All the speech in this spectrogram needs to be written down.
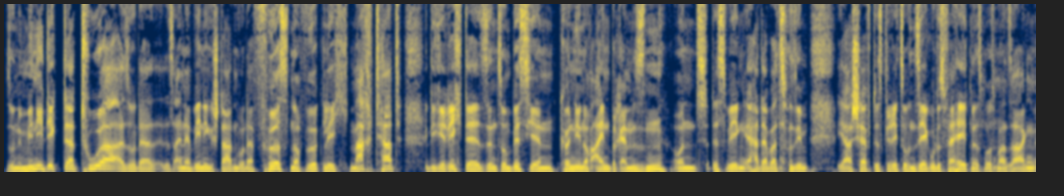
so eine Mini-Diktatur. Also das ist einer der wenigen Staaten, wo der Fürst noch wirklich Macht hat. Die Gerichte sind so ein bisschen, können die noch einbremsen. Und deswegen, er hat aber zu dem ja, Chef des Gerichtshofs ein sehr gutes Verhältnis, muss man sagen.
